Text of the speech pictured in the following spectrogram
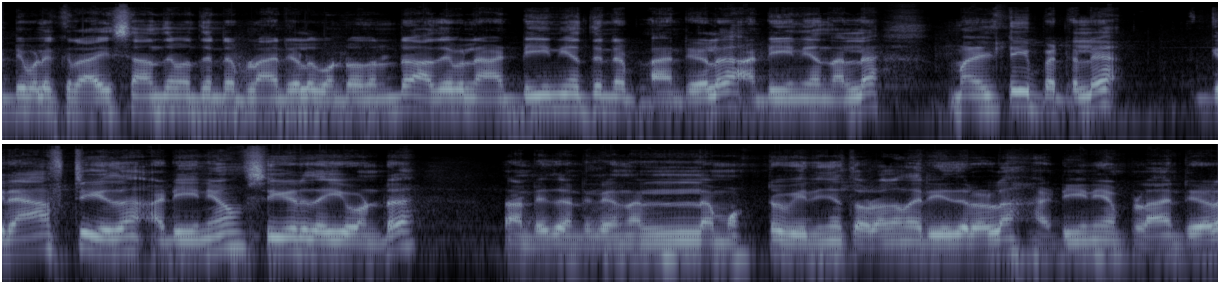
അടിപൊളി ക്രൈസാന്തിമത്തിന്റെ പ്ലാന്റുകൾ കൊണ്ടുവന്നിട്ടുണ്ട്. അതേപോലെ അഡീനിയത്തിന്റെ പ്ലാന്റുകൾ അഡീനിയം നല്ല മൾട്ടി പെറ്റൽ ഗ്രാഫ്റ്റ് ചെയ്ത അഡീനിയം സീഡ് ദൈവമുണ്ട് ഇത് കണ്ടില്ലേ? നല്ല മുട്ട വിരിഞ്ഞ് തുടങ്ങുന്ന രീതിയിലുള്ള അഡീനിയം പ്ലാന്റുകൾ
